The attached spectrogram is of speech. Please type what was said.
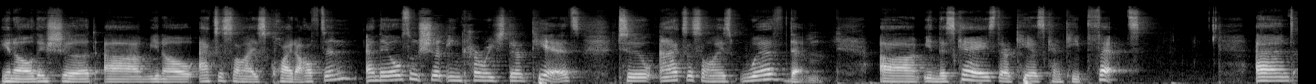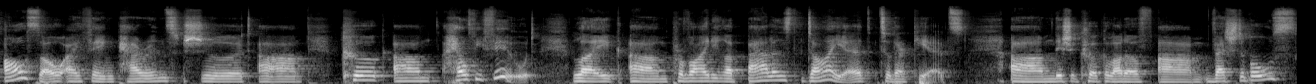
You know, they should, um, you know, exercise quite often, and they also should encourage their kids to exercise with them. Uh, in this case, their kids can keep fit. And also, I think parents should um, cook um, healthy food, like um, providing a balanced diet to their kids. Um, they should cook a lot of um, vegetables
